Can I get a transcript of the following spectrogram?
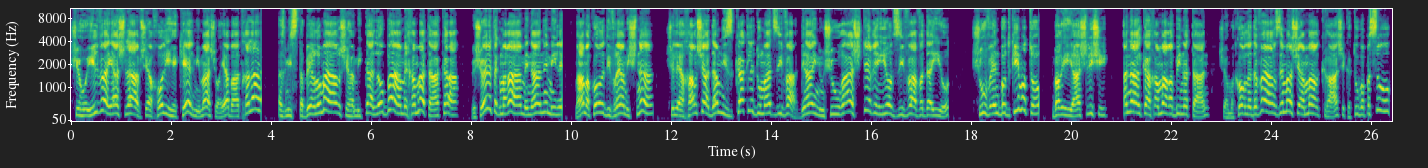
שהואיל והיה שלב שהחולי הקל ממה שהוא היה בהתחלה, אז מסתבר לומר שהמיתה לא באה מחמת ההכאה. ושואלת הגמרא, מנענה מילה, מה המקור לדברי המשנה שלאחר שאדם נזקק לדומת זיווה, דהיינו שהוא ראה שתי ראיות זיווה ודאיות, שוב אין בודקים אותו בראייה השלישית. ענה על כך אמר רבי נתן, שהמקור לדבר זה מה שאמר קרא, שכתוב בפסוק,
